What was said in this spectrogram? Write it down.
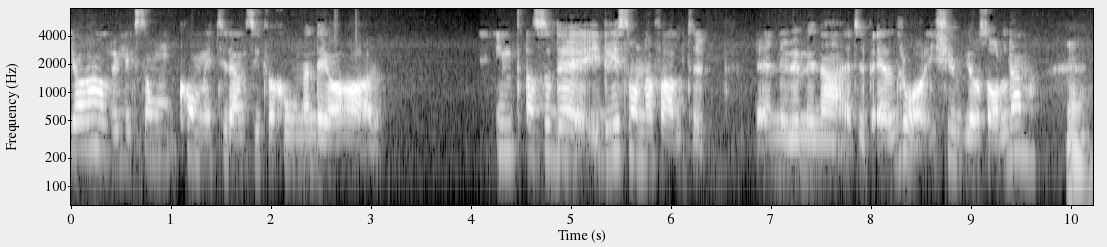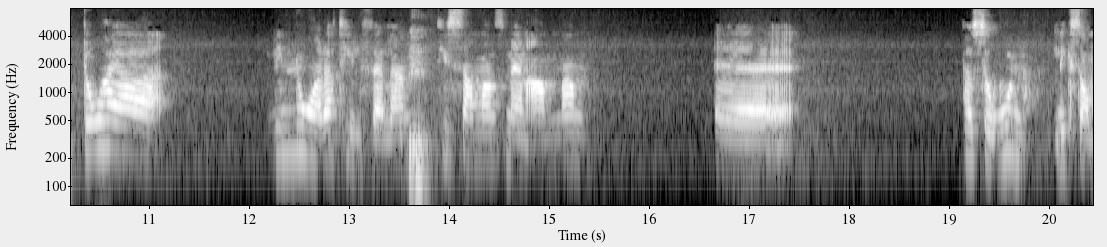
jag har aldrig liksom kommit till den situationen där jag har... Inte, alltså det, det är i sådana fall typ eh, nu i mina typ äldre år, i 20-årsåldern. Ja. Då har jag vid några tillfällen tillsammans med en annan eh, person liksom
